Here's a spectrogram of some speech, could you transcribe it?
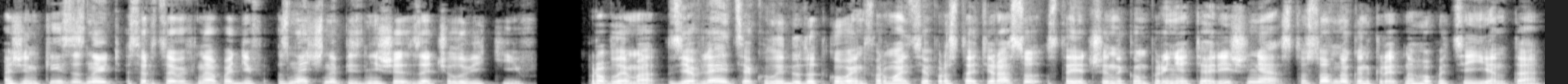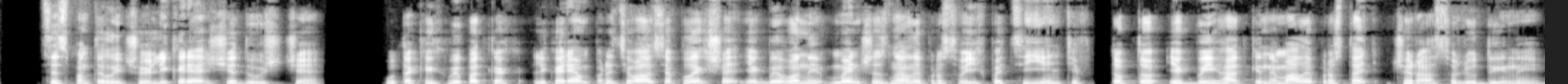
а жінки зазнають серцевих нападів значно пізніше за чоловіків. Проблема з'являється, коли додаткова інформація про стать і расу стає чинником прийняття рішення стосовно конкретного пацієнта. Це спантеличує лікаря ще дужче. У таких випадках лікарям працювалося б легше, якби вони менше знали про своїх пацієнтів, тобто якби й гадки не мали про стать чи расу людини.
